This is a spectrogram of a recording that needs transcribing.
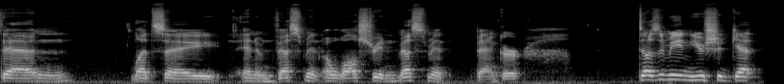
than let's say an investment a Wall Street investment banker doesn't mean you should get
